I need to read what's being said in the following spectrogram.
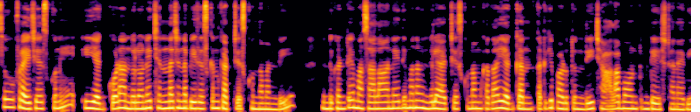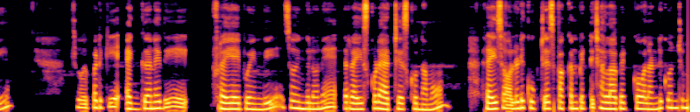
సో ఫ్రై చేసుకుని ఈ ఎగ్ కూడా అందులోనే చిన్న చిన్న పీసెస్ కింద కట్ చేసుకుందామండి. ఎందుకంటే మసాలా అనేది మనం ఇందులో యాడ్ చేసుకున్నాం కదా ఎగ్ అంతటికి పడుతుంది. చాలా బాగుంటుంది టేస్ట్ అనేది. సో ఇప్పటికీ ఎగ్ అనేది ఫ్రై అయిపోయింది. సో ఇందులోనే రైస్ కూడా యాడ్ చేసుకుందాము. రైస్ ఆల్రెడీ కుక్ చేసి పక్కన పెట్టి చల్లారబెట్టుకోవాలండి కొంచెం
